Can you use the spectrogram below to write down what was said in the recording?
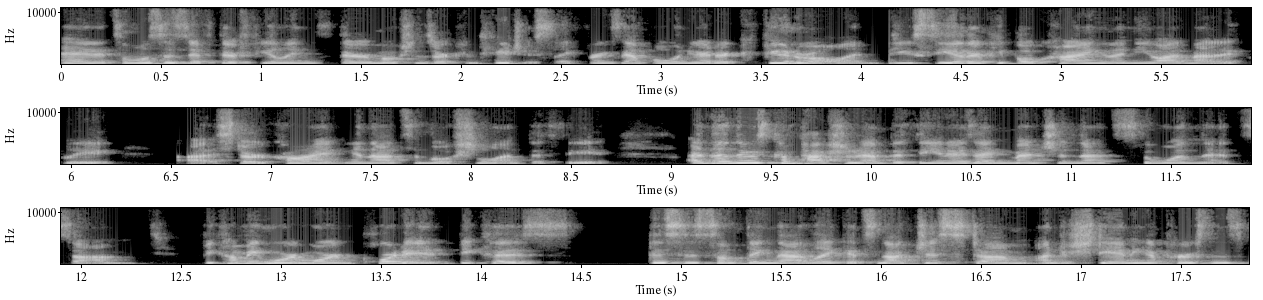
And it's almost as if their feelings their emotions are contagious. Like for example when you're at a funeral and you see other people crying and then you automatically uh, start crying, and that's emotional empathy. And then there's compassionate empathy, and as I mentioned, that's the one that's um, becoming more and more important because this is something that like it's not just um, understanding a person's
